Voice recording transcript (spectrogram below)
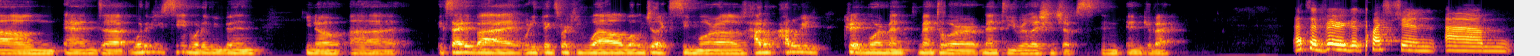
um, and uh, what have you seen what have you been you know, uh, excited by? What do you think's working well? What would you like to see more of? How do how do we create more men- mentor mentee relationships in in Quebec? That's a very good question. Um,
